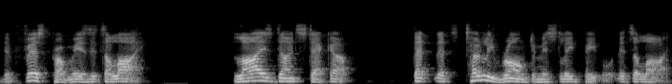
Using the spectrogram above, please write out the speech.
The first problem is it's a lie lies don't stack up. That, that's totally wrong to mislead people. It's a lie.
